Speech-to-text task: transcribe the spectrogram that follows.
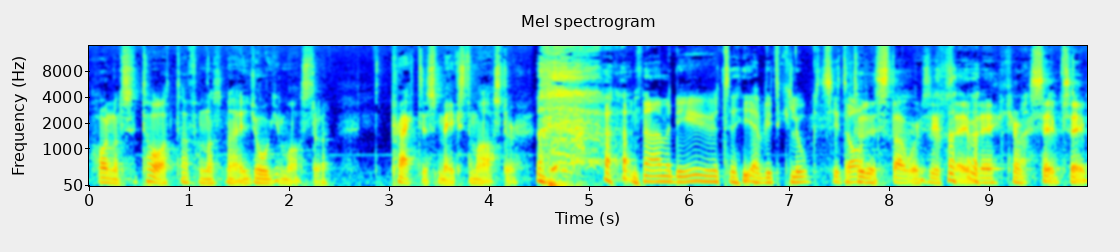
Har något citat här från någon sån här yogimaster. Practice makes the master. Nej, men det är ju ett jävligt klokt Jag citat. tror det är Star Wars i och för sig, men det är kanske same same.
